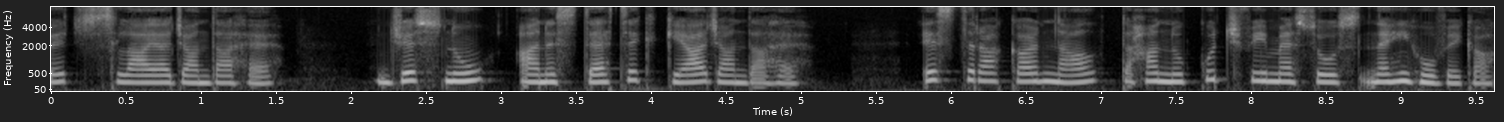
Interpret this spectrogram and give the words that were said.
ਵਿੱਚ ਸਲਾਇਆ ਜਾਂਦਾ ਹੈ ਜਿਸ ਨੂੰ ਐਨਸਥੈਟਿਕ ਕਿਹਾ ਜਾਂਦਾ ਹੈ। ਇਸ ਤਰ੍ਹਾਂ ਕਰਨ ਨਾਲ ਤੁਹਾਨੂੰ ਕੁਝ ਵੀ ਮਹਿਸੂਸ ਨਹੀਂ ਹੋਵੇਗਾ।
